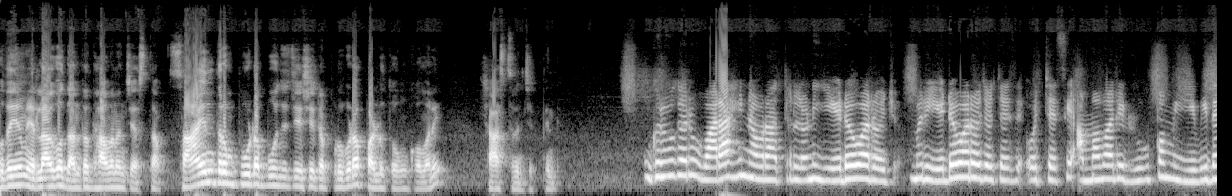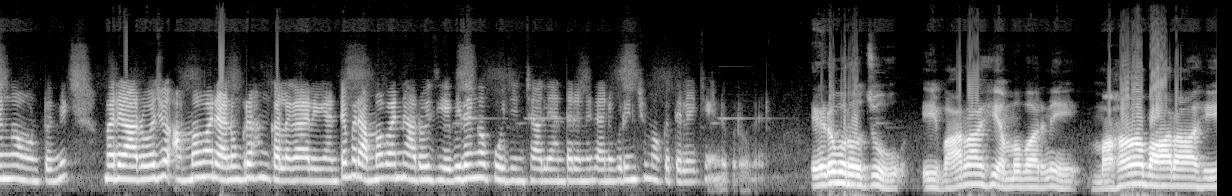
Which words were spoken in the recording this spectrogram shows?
ఉదయం ఎలాగో దంతధావనం చేస్తాం. సాయంత్రం పూట పూజ చేసేటప్పుడు కూడా పళ్ళు తోముకోమని శాస్త్రం చెప్పింది. గురువుగారు వారాహి నవరాత్రుల్లోని ఏడవ రోజు. మరి ఏడవ రోజు వచ్చేసి వచ్చేసి అమ్మవారి రూపం ఏ విధంగా ఉంటుంది? మరి ఆ రోజు అమ్మవారి అనుగ్రహం కలగాలి అంటే మరి అమ్మవారిని ఆ రోజు ఏ విధంగా పూజించాలి అంటారనే దాని గురించి మాకు తెలియచేయండి గురువుగారు. ఏడవ రోజు ఈ వారాహి అమ్మవారిని మహావారాహి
